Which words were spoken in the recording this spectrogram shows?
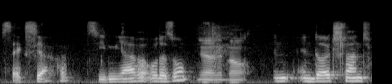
sechs Jahre, sieben Jahre oder so. Ja, genau. In, in Deutschland.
